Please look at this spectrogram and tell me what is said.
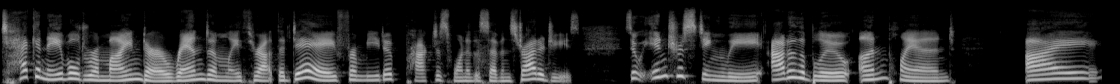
tech enabled reminder randomly throughout the day for me to practice one of the seven strategies. So interestingly, out of the blue, unplanned, I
